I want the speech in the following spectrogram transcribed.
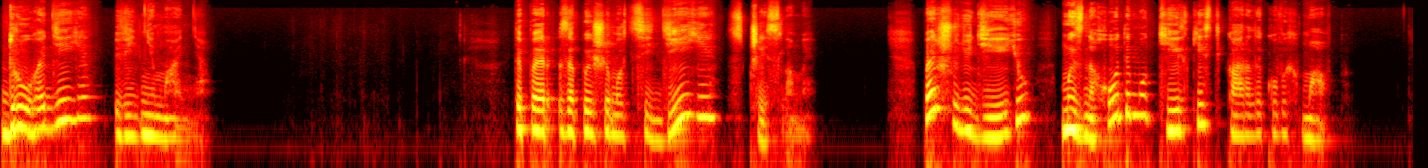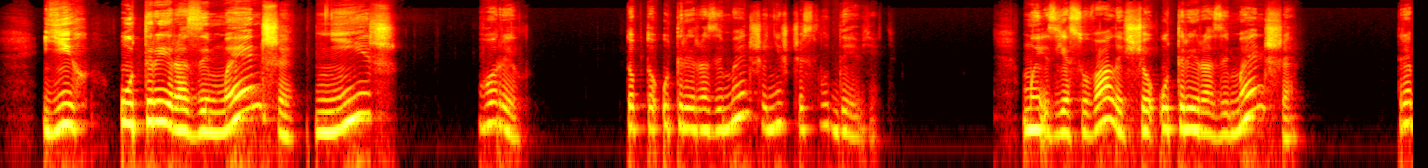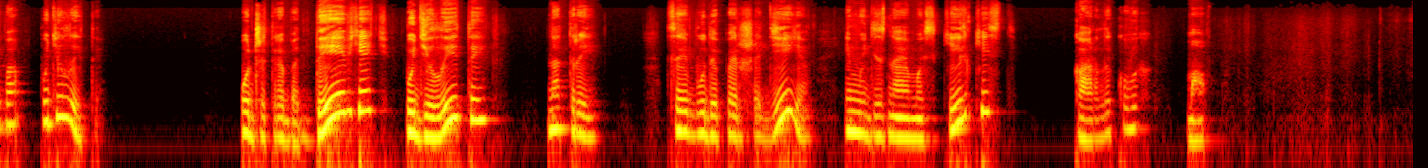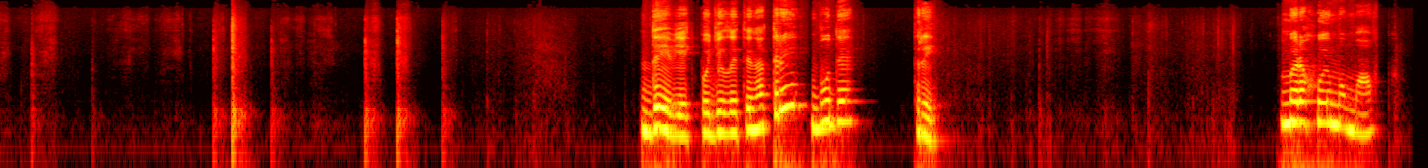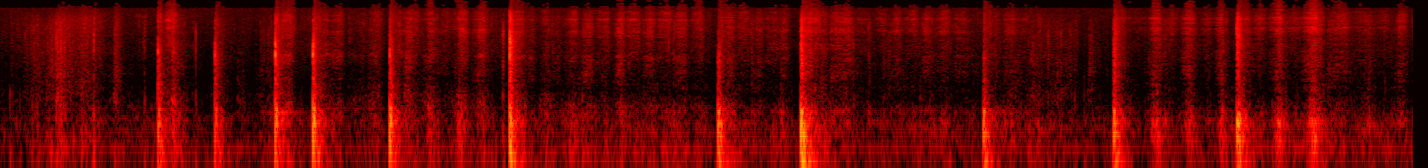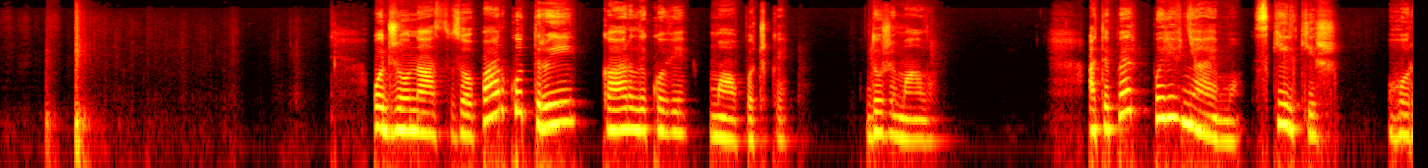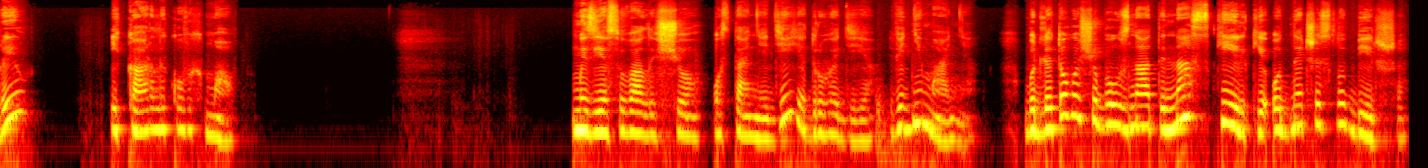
Друга дія віднімання. Тепер запишемо ці дії з числами. Першою дією ми знаходимо кількість карликових мавп. Їх у три рази менше, ніж горил. Тобто у три рази менше, ніж число 9. Ми з'ясували, що у три рази менше треба поділити. Отже, треба 9 поділити на 3. Це і буде перша дія, і ми дізнаємось кількість карликових мавп. Дев'ять поділити на 3 буде 3. ми рахуємо мавп? Отже, у нас в зоопарку три карликові мавпочки. Дуже мало. А тепер порівняємо, скільки ж горил і карликових мавп. Ми з'ясували, що остання дія, друга дія віднімання. Бо для того, щоб узнати, наскільки одне число більше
